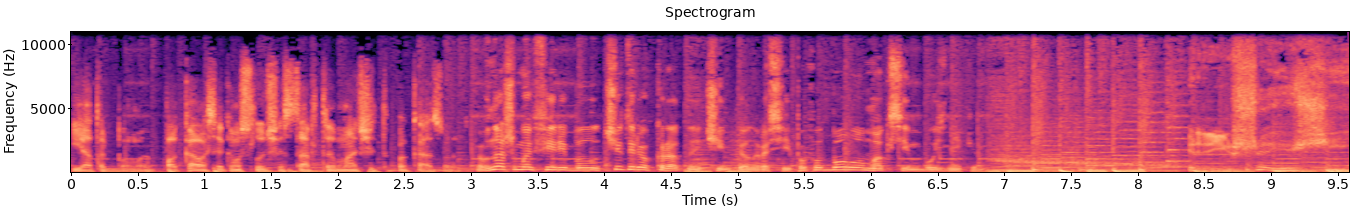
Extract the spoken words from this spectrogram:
Я так думаю. Пока, во всяком случае, стартовые матчи это показывают. В нашем эфире был четырехкратный чемпион России по футболу Максим Бузникин. Решающий.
